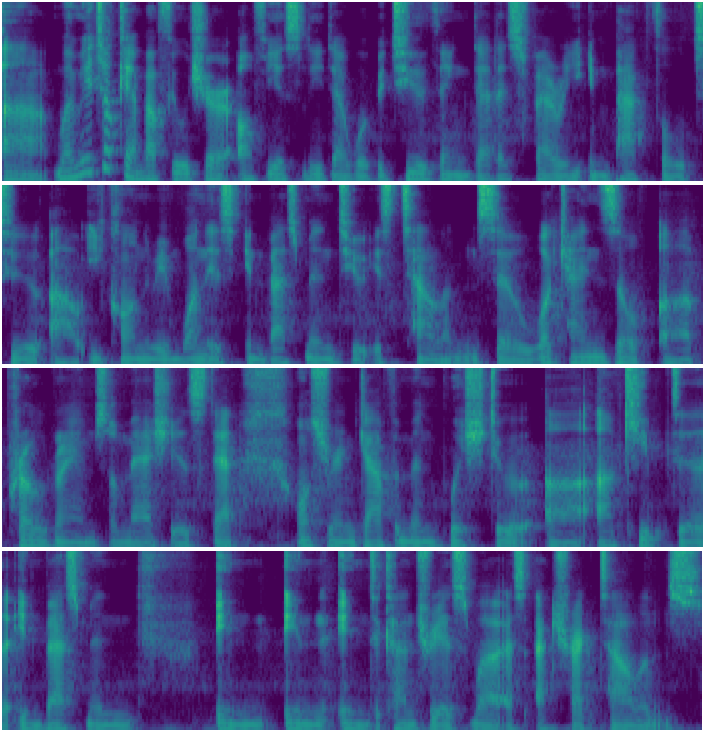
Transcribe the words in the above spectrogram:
uh, when we're talking about future, obviously there will be two things that is very impactful to our economy. One is investment, two is talent. So what kinds of uh, programs or measures that Austrian government wish to uh, uh keep the investment in in in the country as well as attract talents.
